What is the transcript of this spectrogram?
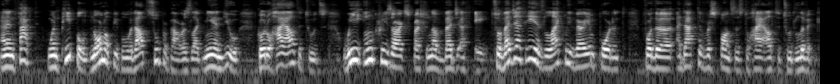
And in fact, when people, normal people without superpowers like me and you, go to high altitudes, we increase our expression of VEGF-A. So VEGF-A is likely very important for the adaptive responses to high altitude living.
